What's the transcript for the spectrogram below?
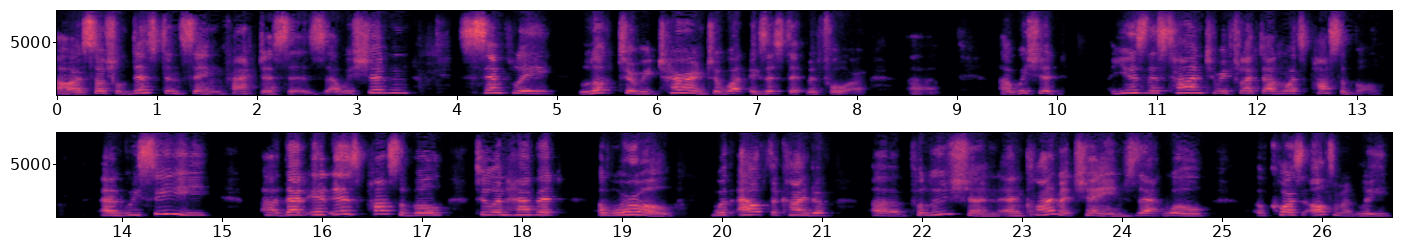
our social distancing practices. Uh, we shouldn't simply look to return to what existed before. Uh, we should use this time to reflect on what's possible. And we see uh, that it is possible to inhabit a world without the kind of uh, pollution and climate change that will, of course, ultimately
